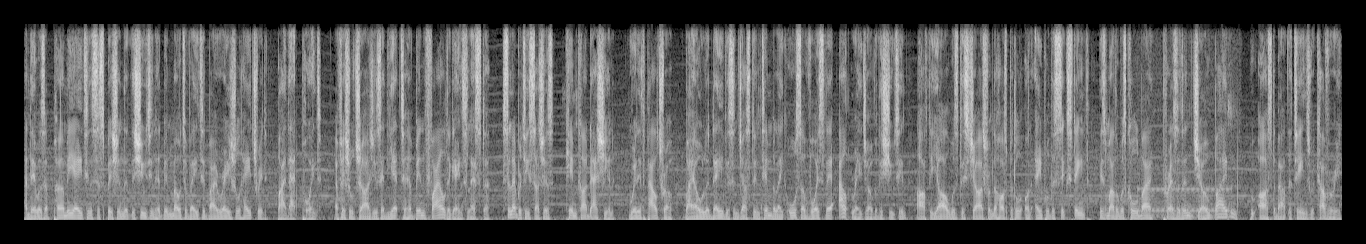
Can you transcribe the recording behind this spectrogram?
and there was a permeating suspicion that the shooting had been motivated by racial hatred. By that point, Official charges had yet to have been filed against Lester. Celebrities such as Kim Kardashian, Gwyneth Paltrow, Viola Davis and Justin Timberlake also voiced their outrage over the shooting. After Yarl was discharged from the hospital on April the 16th, his mother was called by President Joe Biden, who asked about the teen's recovery.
